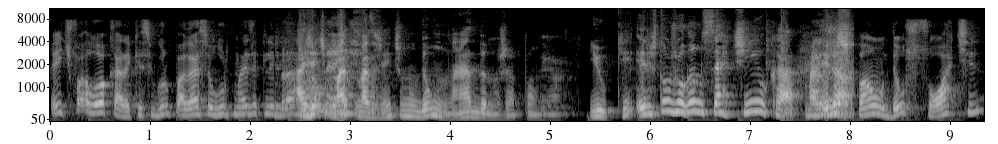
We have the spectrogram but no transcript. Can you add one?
A gente falou, cara, que esse grupo H é ser o grupo mais equilibrado. A gente, mas, mas a gente não deu nada no Japão. E o que? Eles estão jogando certinho, cara. Mas Eles... o Japão deu sorte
